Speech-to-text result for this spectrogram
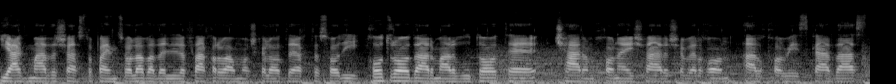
یک مرد 65 ساله به دلیل فقر و مشکلات اقتصادی خود را در مربوطات چرمخانه شهر شبرغان حلقاویز کرده است.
